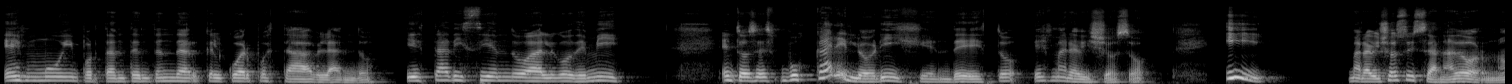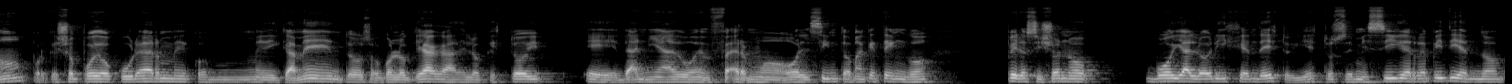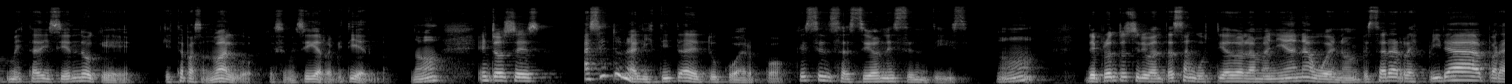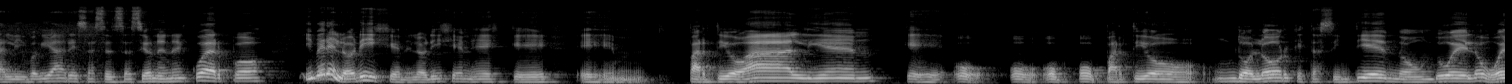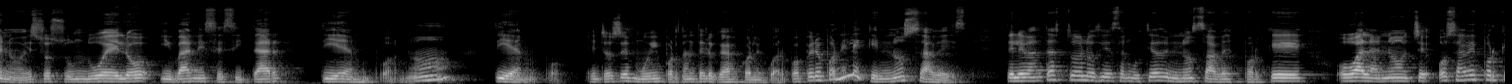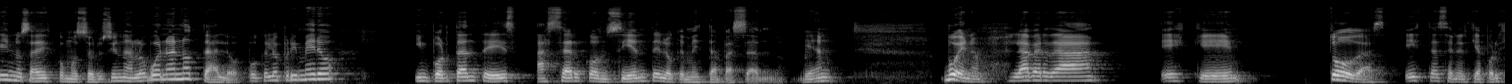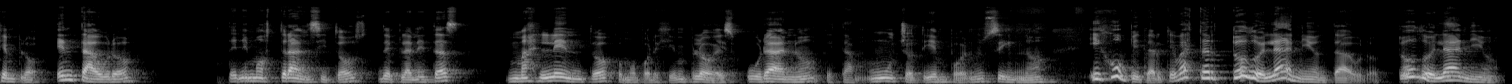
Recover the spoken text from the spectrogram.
es muy importante entender que el cuerpo está hablando y está diciendo algo de mí. Entonces, buscar el origen de esto es maravilloso. Y maravilloso y sanador, ¿no? Porque yo puedo curarme con medicamentos o con lo que haga de lo que estoy eh, dañado, enfermo o el síntoma que tengo, pero si yo no voy al origen de esto y esto se me sigue repitiendo, me está diciendo que, está pasando algo, que se me sigue repitiendo, ¿no? Entonces, hacete una listita de tu cuerpo, qué sensaciones sentís, ¿no? De pronto si levantás angustiado a la mañana, bueno, empezar a respirar para aliviar esa sensación en el cuerpo y ver el origen. El origen es que em, partió alguien, que, o, o, partió un dolor que estás sintiendo, un duelo, bueno, eso es un duelo y va a necesitar tiempo, ¿no? Tiempo. Entonces es muy importante lo que hagas con el cuerpo. Pero ponele que no sabes, te levantás todos los días angustiado y no sabes por qué, o a la noche, o sabes por qué y no sabes cómo solucionarlo. Bueno, anótalo, porque lo primero importante es hacer consciente lo que me está pasando. Bien. Bueno, la verdad es que todas estas energías, por ejemplo, en Tauro tenemos tránsitos de planetas más lentos, como por ejemplo es Urano, que está mucho tiempo en un signo, y Júpiter, que va a estar todo el año en Tauro, todo el año.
